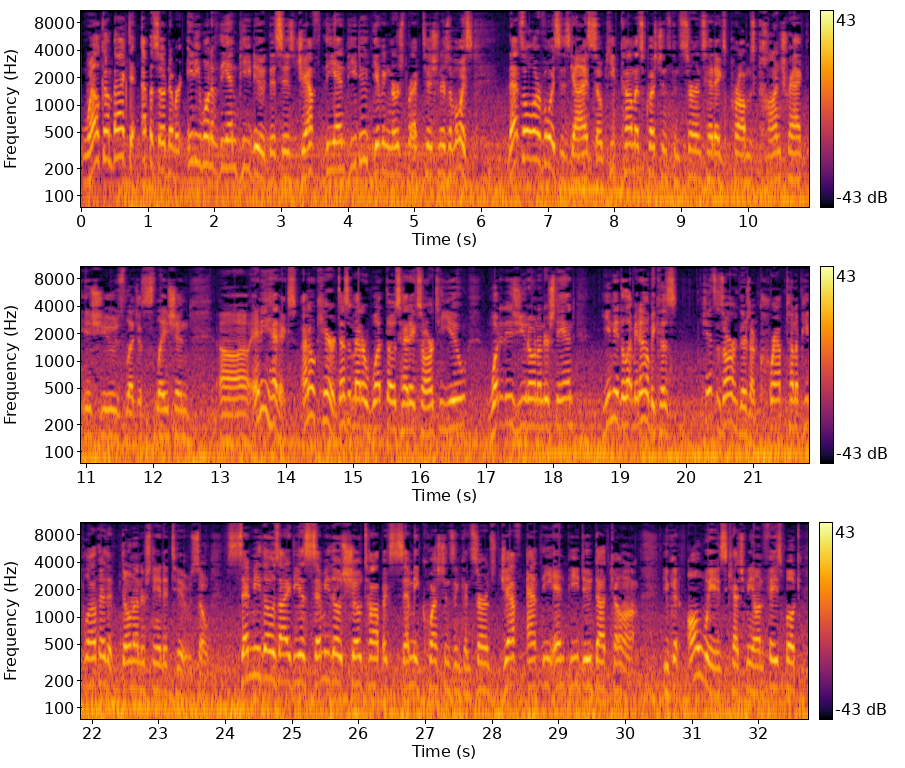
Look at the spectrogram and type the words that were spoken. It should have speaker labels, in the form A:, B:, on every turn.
A: Welcome back to episode number 81 of The NP Dude. This is Jeff, the NP Dude, giving nurse practitioners a voice. That's all our voices, guys, so keep comments, questions, concerns, headaches, problems, contract issues, legislation, uh, any headaches. I don't care. It doesn't matter what those headaches are to you, what it is you don't understand. You need to let me know because chances are there's a crap ton of people out there that don't understand it too. So send me those ideas, send me those show topics, send me questions and concerns. Jeff at the npdude.com. You can always catch me on Facebook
